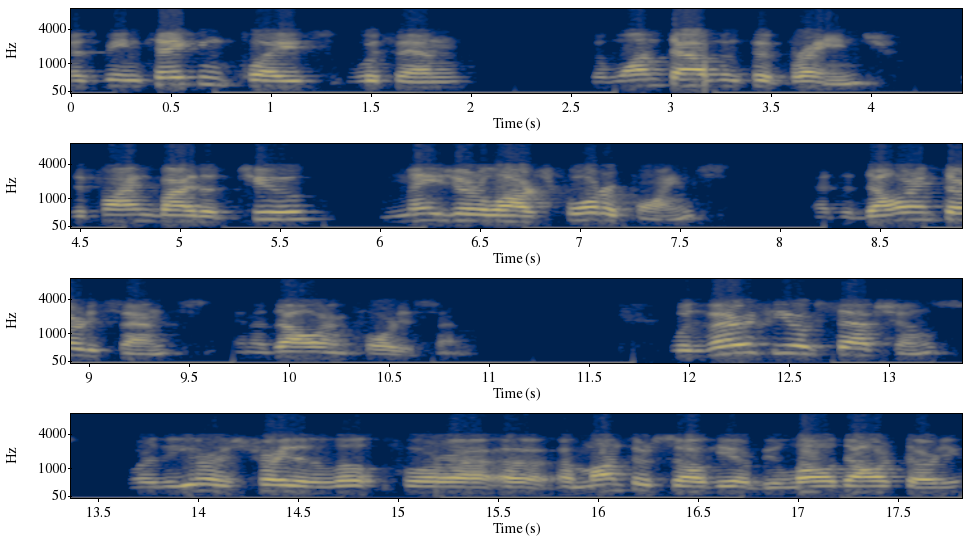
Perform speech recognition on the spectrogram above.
has been taking place within the 1,000 pip range defined by the two major large quarter points at $1.30 and 30 cents and a dollar and 40 cents. With very few exceptions, where the euro is traded a little, for a, a, month or so here below $1.30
